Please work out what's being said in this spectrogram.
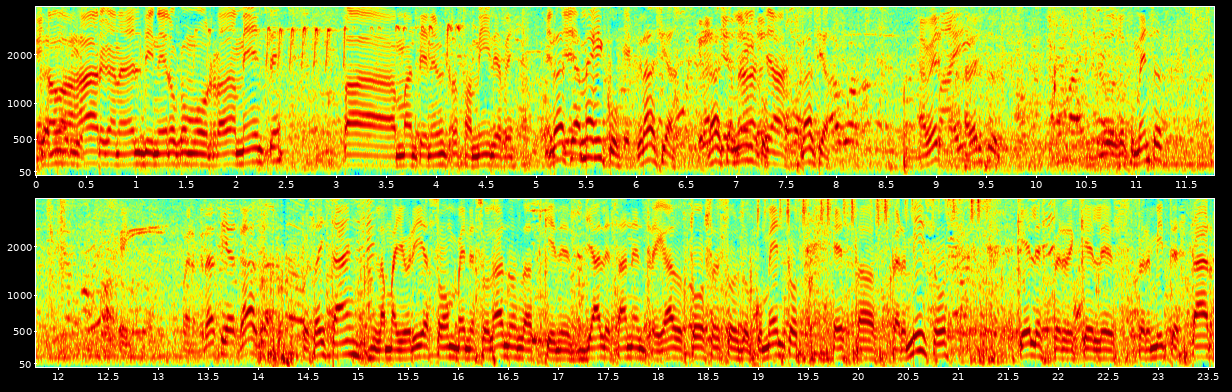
Trabajar, ganar el dinero como honradamente para mantener nuestra familia. Gracias, México. Gracias. Gracias, México. Gracias. A ver, a ver los documentos. Bueno, gracias. Gracias. Pues ahí están, la mayoría son venezolanos las quienes ya les han entregado todos estos documentos, estos permisos que les, que les permite estar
